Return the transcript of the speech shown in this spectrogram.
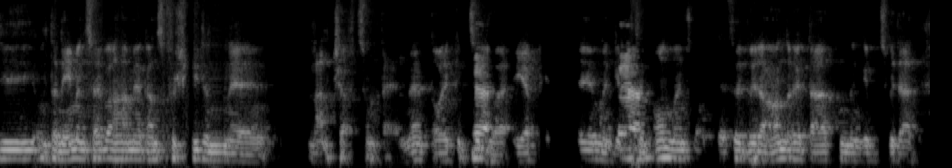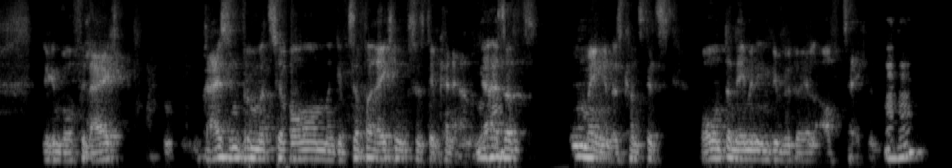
die Unternehmen selber haben ja ganz verschiedene Landschaft zum Teil. Ne? Da gibt es ja. ein ERP-System, dann gibt es ja. einen Online-Shop, der führt wieder andere Daten, dann gibt es wieder irgendwo vielleicht Preisinformationen, dann gibt es ein Verrechnungssystem, keine Ahnung. Ja, also Unmengen, das kannst du jetzt pro Unternehmen individuell aufzeichnen. Mhm.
